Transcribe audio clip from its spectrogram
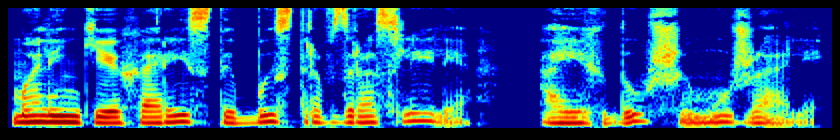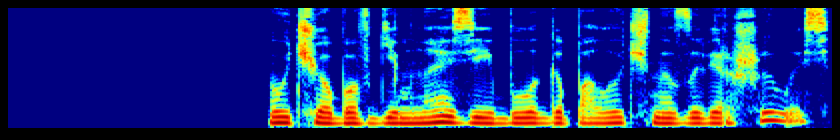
маленькие хористы быстро взрослели, а их души мужали. Учеба в гимназии благополучно завершилась,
